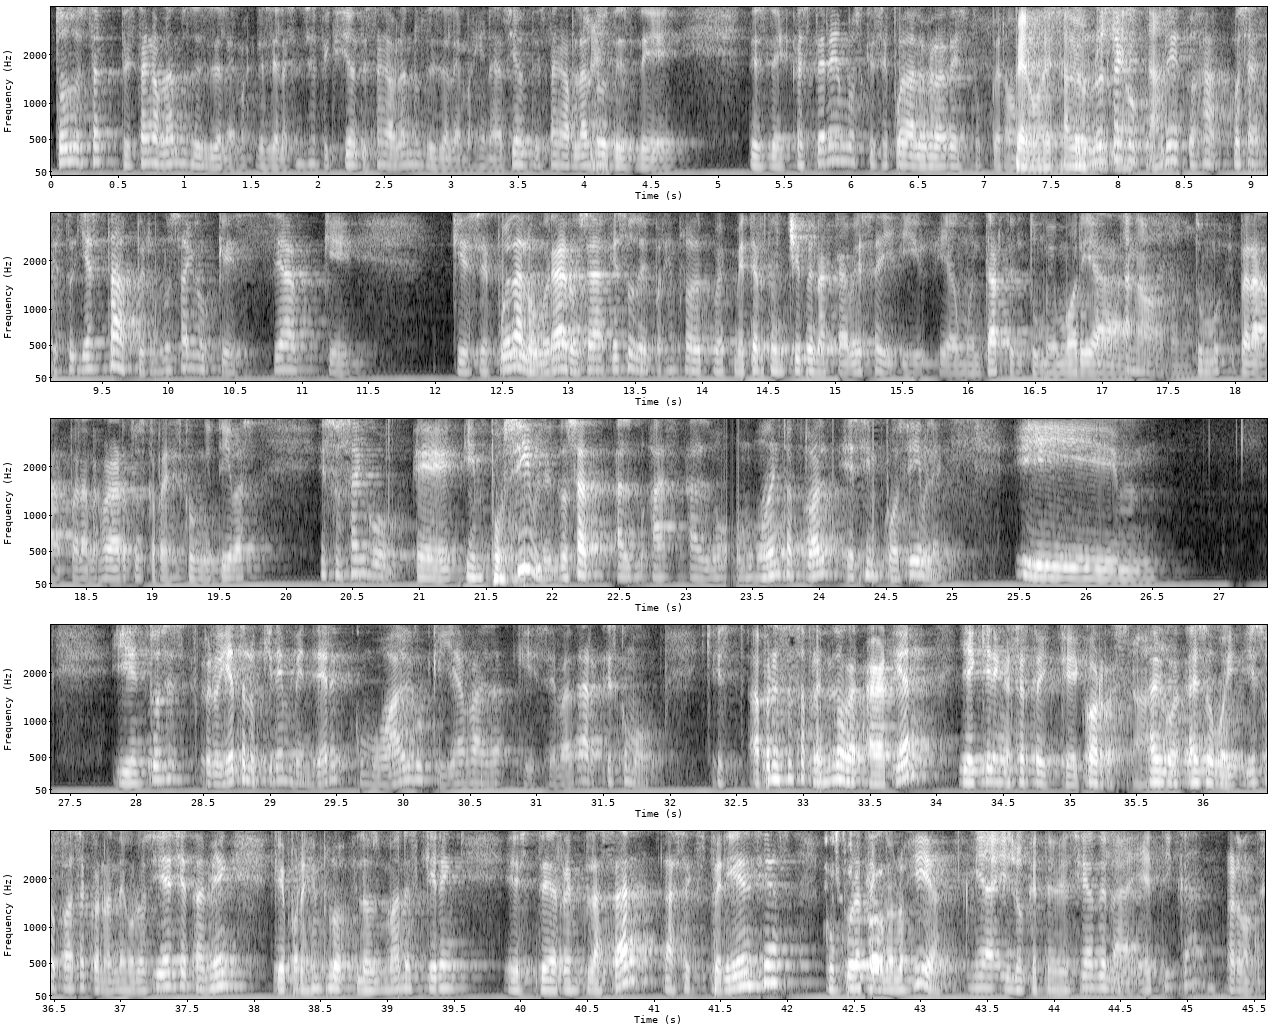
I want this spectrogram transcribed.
Todos te están hablando desde la, desde la ciencia ficción, te están hablando desde la imaginación, te están hablando desde, desde. Esperemos que se pueda lograr esto, pero, pero es algo no es algo concreto. o sea, esto ya está, pero no es algo que sea. que que se pueda lograr. O sea, eso de, por ejemplo, meterte un chip en la cabeza y, aumentarte tu memoria ah, para, para, mejorar tus capacidades cognitivas, eso es algo eh, imposible. O sea, al, al, momento actual es imposible. Y, y entonces, pero ya te lo quieren vender como algo que ya va, que se va a dar. Es como apenas estás aprendiendo a gatear y ya quieren hacerte que corras. Algo, a eso voy. Y eso pasa con la neurociencia también, que por ejemplo los manes quieren este, reemplazar las experiencias con pura tecnología. Mira, y lo que te decía de la ética, perdón,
